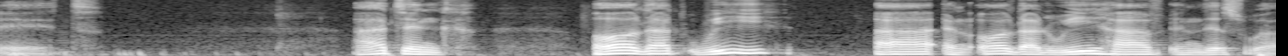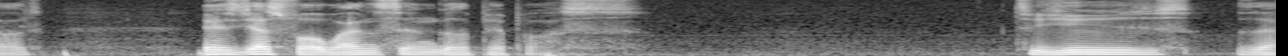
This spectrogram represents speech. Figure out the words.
it? I think all that we are and all that we have in this world is just for one single purpose to use that,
